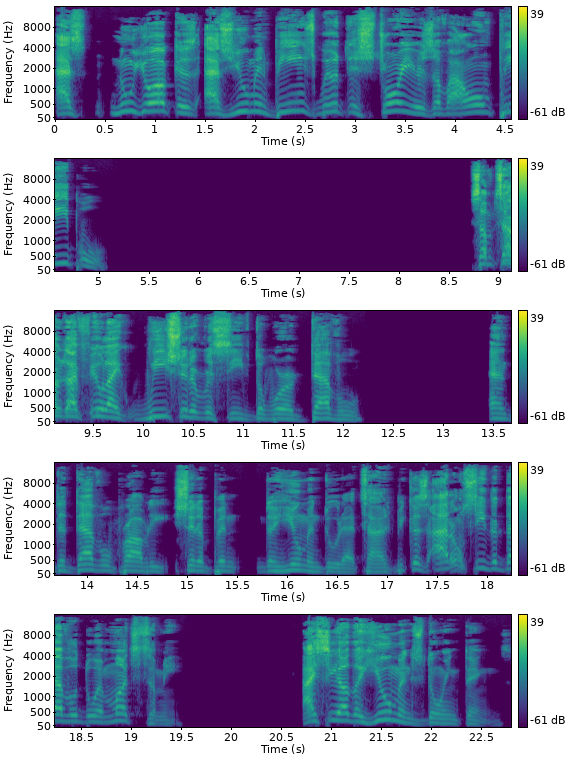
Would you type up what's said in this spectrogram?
As New Yorkers, as human beings, we're destroyers of our own people. Sometimes I feel like we should have received the word devil, and the devil probably should have been the human dude at times because I don't see the devil doing much to me. I see other humans doing things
